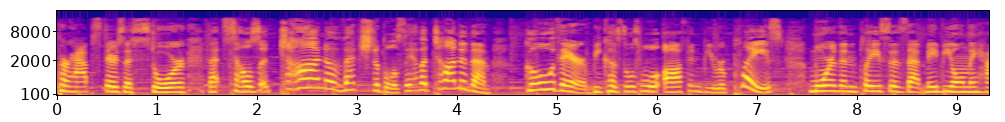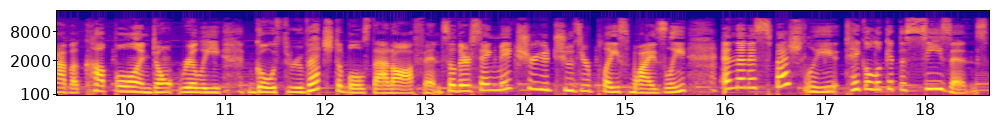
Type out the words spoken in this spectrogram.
Perhaps there's a store that sells a ton of vegetables. They have a ton of them. Go there because those will often be replaced more than places that maybe only have a couple and don't really go through vegetables that often. So they're saying make sure you choose your place wisely and then especially take a look at the seasons.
